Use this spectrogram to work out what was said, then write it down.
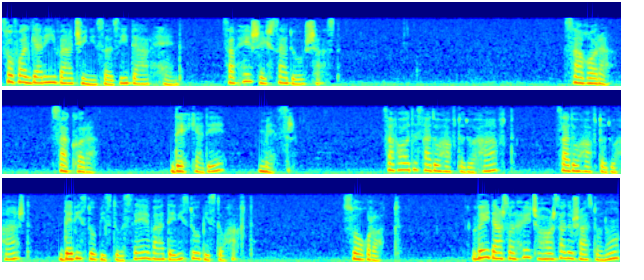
سفالگری و چینی سازی در هند صفحه 660 سقاره سکاره دهکده مصر. صفحات 177 178 223 و 227 سقرات وی در سالهای 469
